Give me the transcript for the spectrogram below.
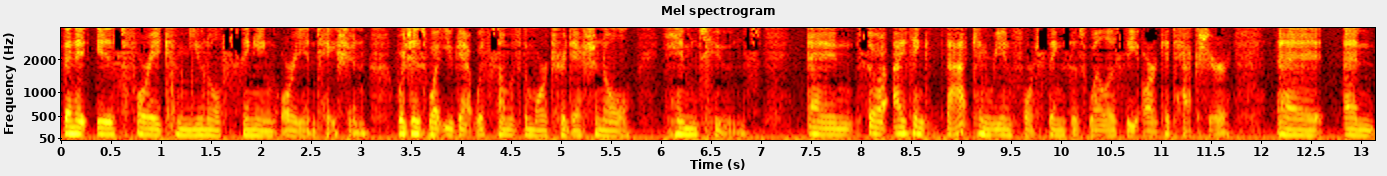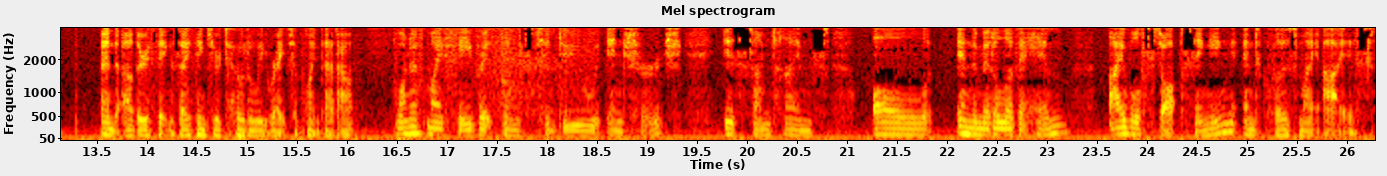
than it is for a communal singing orientation, which is what you get with some of the more traditional hymn tunes. And so I think that can reinforce things as well as the architecture uh, and and other things. I think you're totally right to point that out. One of my favorite things to do in church is sometimes I'll, in the middle of a hymn, I will stop singing and close my eyes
